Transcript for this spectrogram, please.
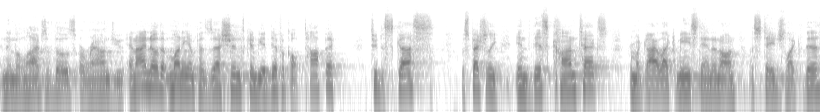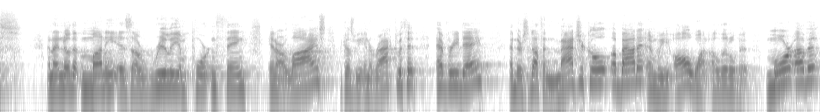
and in the lives of those around you. And I know that money and possessions can be a difficult topic to discuss, especially in this context from a guy like me standing on a stage like this. And I know that money is a really important thing in our lives because we interact with it every day. And there's nothing magical about it, and we all want a little bit more of it.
